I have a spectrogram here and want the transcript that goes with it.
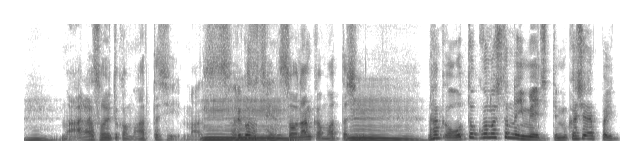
うん。まあ、争いとかもあったし、まあ、うん。それこそ戦争なんかもあったし、うん。なんか男の人のイメージって昔はやっぱり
